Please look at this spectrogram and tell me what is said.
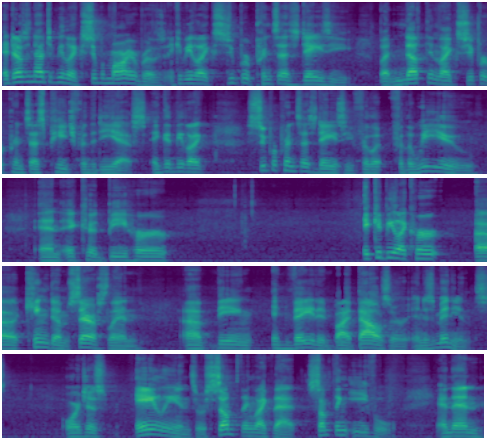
it doesn't have to be like Super Mario Bros. It could be like Super Princess Daisy, but nothing like Super Princess Peach for the DS. It could be like Super Princess Daisy for the for the Wii U, and it could be her. It could be like her uh, kingdom, Sarasaland, uh, being invaded by Bowser and his minions, or just aliens or something like that, something evil, and then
